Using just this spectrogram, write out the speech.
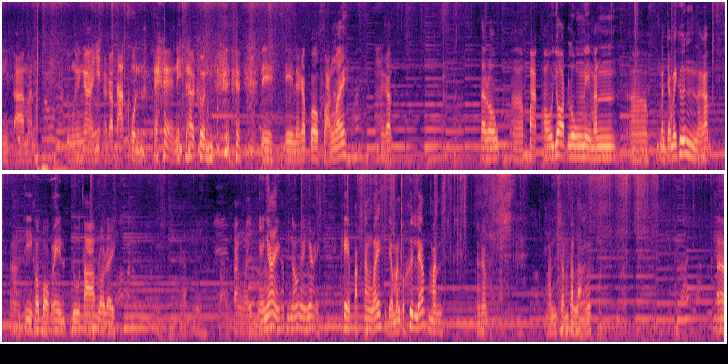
นี่ตามันดูง่ายๆนะครับ ตาคนนี่ตาคน นี่นี่นะครับก็ฝังไว้นะครับ แต่เราอ่าปักเอายอดลงนี่มันอ่ามันจะไม่ขึ้นนะครับอ่า ที่เขาบอกให้ดูตาเพราะอะไรนี่นะครับนี่ฝังตั้งไว้ง่าย ๆ ครับพี่น้องง่ายๆแค่ปักตั้งไว้ เดี๋ยวมันก็ขึ้นแล้วมันนะครับ มันสำปะหลังอ่า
